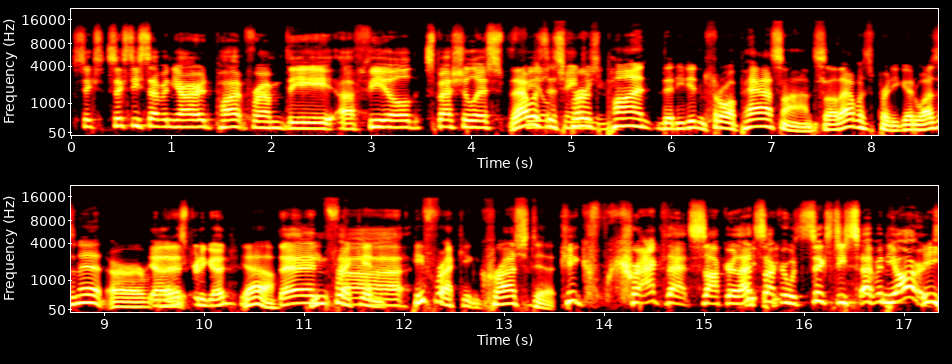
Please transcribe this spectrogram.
six, 67 yard punt from the uh, field specialist that was field his changing- first punt that he didn't throw a pass on. So that was pretty good, wasn't it? Or yeah that is pretty good Yeah. Then, he frickin' uh, he frickin' crushed it. He c- cracked that sucker. That sucker was 67 yards. He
